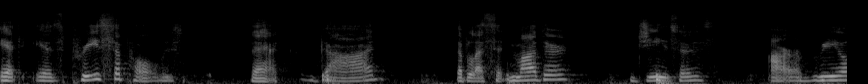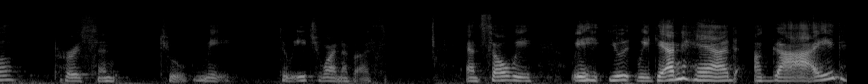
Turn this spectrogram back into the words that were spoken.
it is presupposed that God, the Blessed Mother, Jesus are a real person to me, to each one of us. And so we, we, you, we again had a guide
